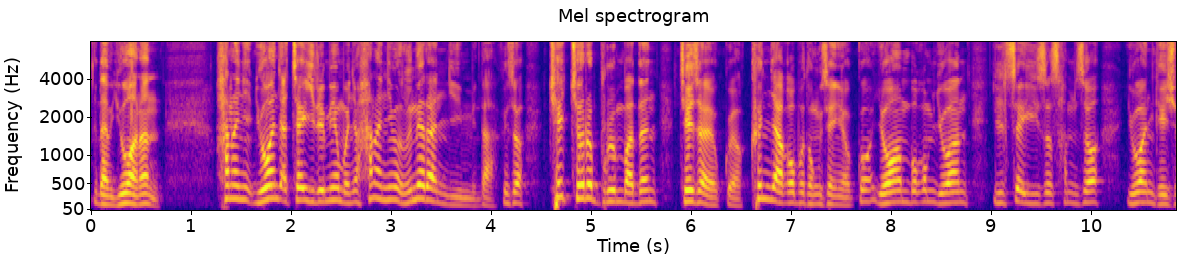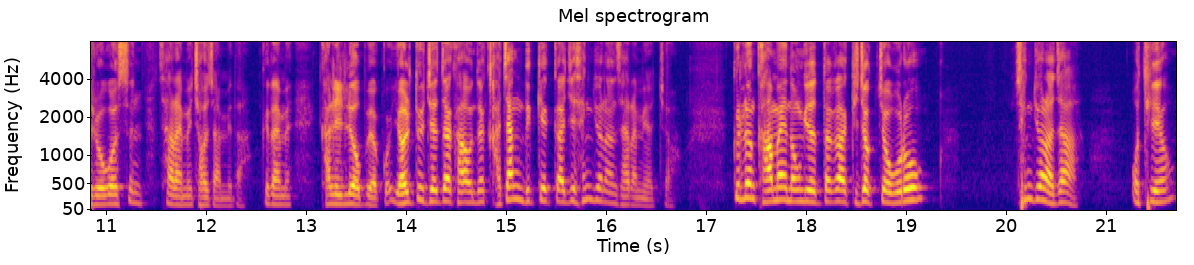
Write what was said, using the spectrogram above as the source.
그 다음에 요한은 하나님 요한 자체가 이름이 뭐냐 하나님의 은혜라는 이입니다. 그래서 최초로 부름받은 제자였고요. 큰 야고보 동생이었고 요한복음 요한 1서 2서 3서 요한 계시록을 쓴 사람의 저자입니다. 그 다음에 갈릴리 어부였고 열두 제자 가운데 가장 늦게까지 생존한 사람이었죠. 끓는 가마에 넘겨졌다가 기적적으로 생존하자 어떻게 해요?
